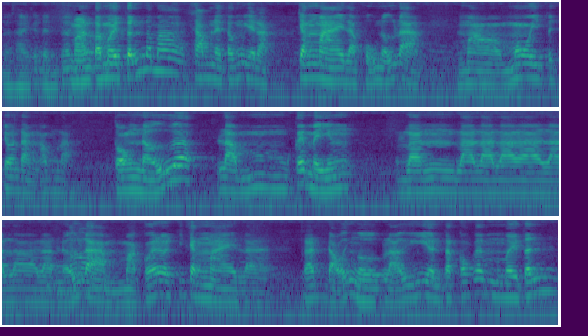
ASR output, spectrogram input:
rồi thầy có định tới mà người ta mê tín lắm á. Xăm này tao cũng vậy là chân mày là phụ nữ làm mà môi ta cho đàn ông làm. Còn nữ á, là cái miệng là là là là là là, là, là nữ làm mà có cái chân mày là ta đổi ngược lại với người ta có cái mê tín.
